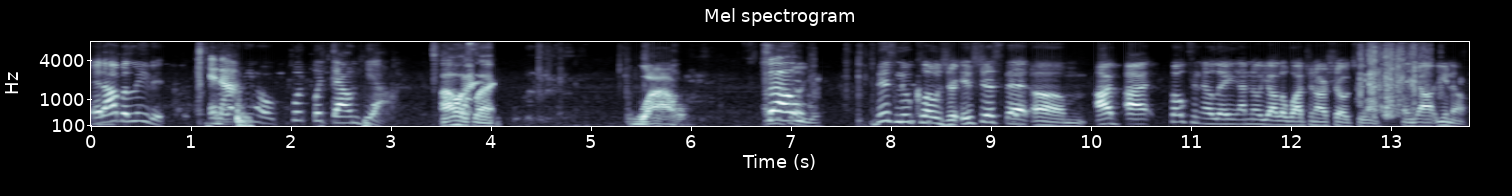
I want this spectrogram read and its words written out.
and I believe it. And I, you know, put put down here. I was like, "Wow." Let me tell so this new closure it's just that um I I folks in LA, I know y'all are watching our show too, and y'all, you know,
